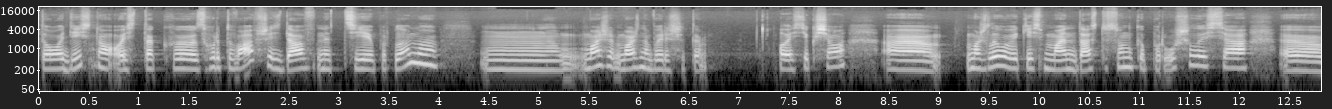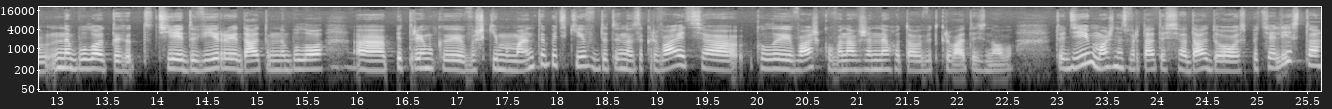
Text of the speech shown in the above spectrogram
то дійсно ось так е, згуртувавшись, да, над цією проблемою м, може, можна вирішити. Ось, якщо е, можливо в якийсь момент да, стосунки порушилися, е, не було тієї довіри, да, там не було е, підтримки важкі моменти батьків, дитина закривається, коли важко, вона вже не готова відкриватись знову. Тоді можна звертатися да, до спеціаліста,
